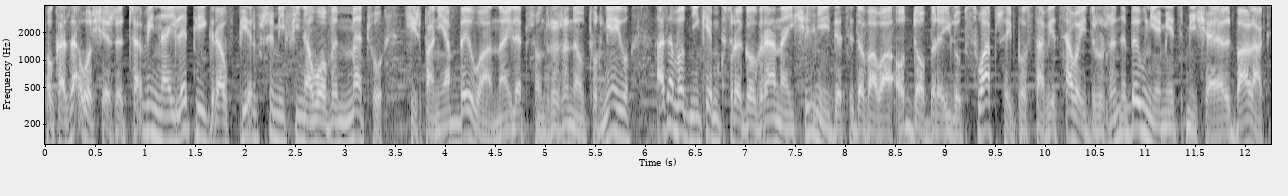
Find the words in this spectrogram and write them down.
Okazało się, że Xavi najlepiej grał w pierwszym i finałowym meczu. Hiszpania była najlepszą drużyną turnieju, a zawodnikiem, którego gra najsilniej decydowała o dobrej lub słabszej postawie całej drużyny był Niemiec Michael Balak.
